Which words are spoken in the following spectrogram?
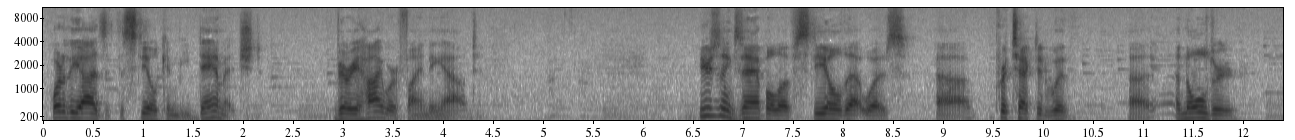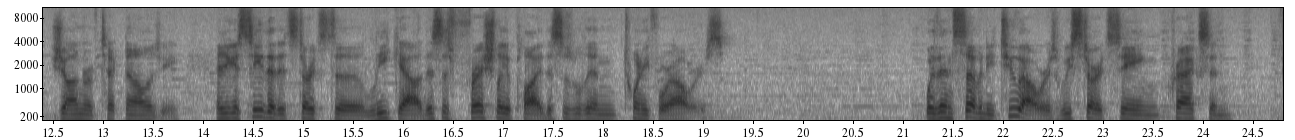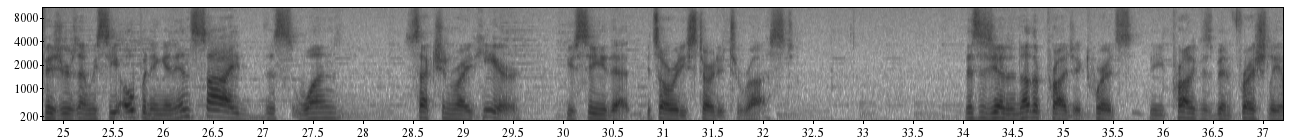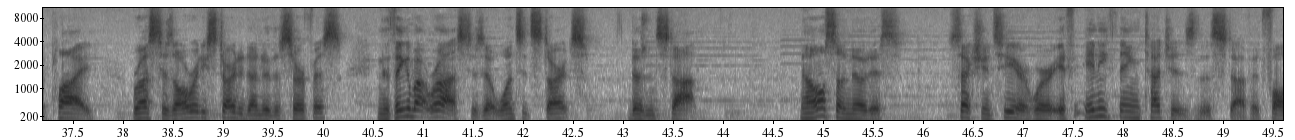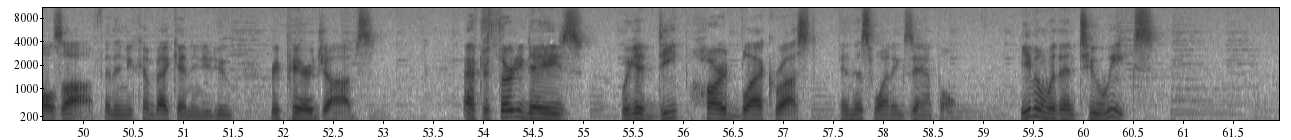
What are the odds that the steel can be damaged? Very high, we're finding out. Here's an example of steel that was uh, protected with uh, an older genre of technology. And you can see that it starts to leak out. This is freshly applied. This is within 24 hours. Within 72 hours, we start seeing cracks and fissures and we see opening. And inside this one section right here, you see that it's already started to rust. This is yet another project where it's, the product has been freshly applied. Rust has already started under the surface. And the thing about rust is that once it starts, it doesn't stop. Now also notice sections here where if anything touches this stuff, it falls off. And then you come back in and you do repair jobs. After 30 days, we get deep, hard black rust in this one example. Even within two weeks,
